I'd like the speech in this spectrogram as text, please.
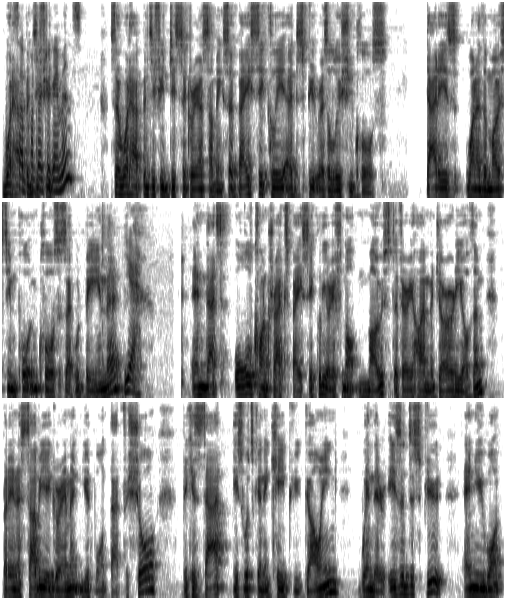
What happens subcontractor you, agreements? So, what happens if you disagree on something? So, basically, a dispute resolution clause. That is one of the most important clauses that would be in there. Yeah. And that's all contracts basically, or if not most, a very high majority of them. But in a subby agreement, you'd want that for sure, because that is what's going to keep you going when there is a dispute. And you want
